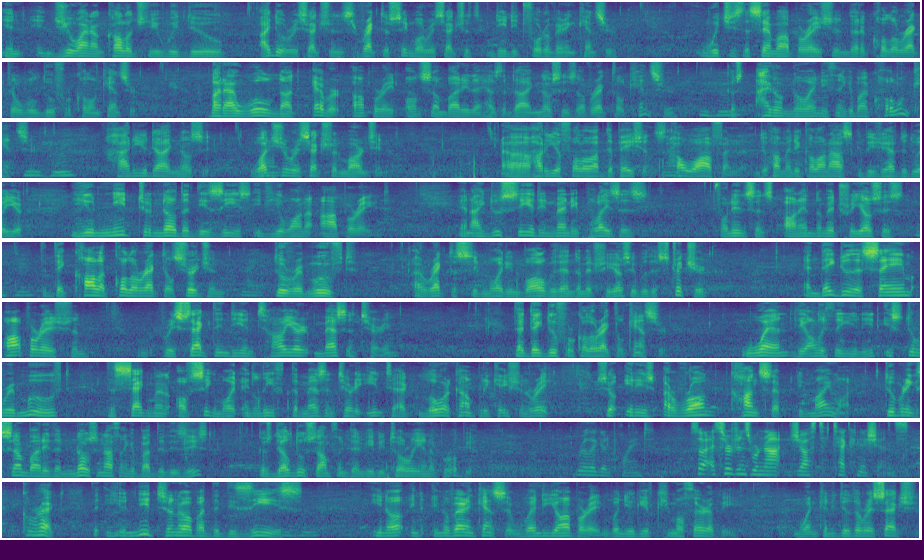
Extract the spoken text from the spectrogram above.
In, in GYN oncology, we do, I do resections, rectosigmoid resections needed for ovarian cancer, which is the same operation that a colorectal will do for colon cancer. But I will not ever operate on somebody that has the diagnosis of rectal cancer because I don't know anything about colon cancer. How do you diagnose it? What's Right. your resection margin? Uh, how do you follow up the patients? How often? Do, how many colonoscopies you have to do a year? You need to know the disease if you want to operate. And I do see it in many places. For instance, on endometriosis, that they call a colorectal surgeon Right. to remove a rectosigmoid involved with endometriosis with a stricture, and they do the same operation, resecting the entire mesentery that they do for colorectal cancer. When the only thing you need is to remove the segment of sigmoid and leave the mesentery intact, lower complication rate. So it is a wrong concept in my mind to bring somebody that knows nothing about the disease because they'll do something that may be totally inappropriate. Really good point. So, as surgeons, we're not just technicians. Correct. You need to know about the disease. Mm-hmm. You know, in, in ovarian cancer, when do you operate? When do you give chemotherapy? When can you do the resection?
